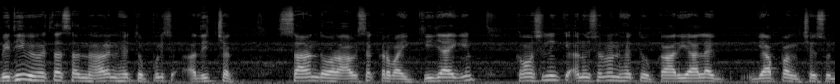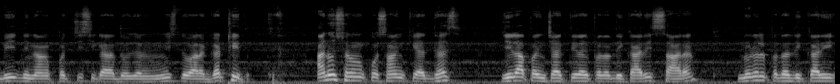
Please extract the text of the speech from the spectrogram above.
विधि व्यवस्था संधारण हेतु तो पुलिस अधीक्षक सारण द्वारा आवश्यक कार्रवाई की जाएगी। काउंसलिंग के अनुसरण हेतु कार्यालय ज्ञापन छः सौ बीस दिनांक पच्चीस ग्यारह दो हज़ार उन्नीस द्वारा गठित। अनुसरण कोषांग के अध्यक्ष, जिला पंचायती राज पदाधिकारी सारण, नोडल पदाधिकारी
